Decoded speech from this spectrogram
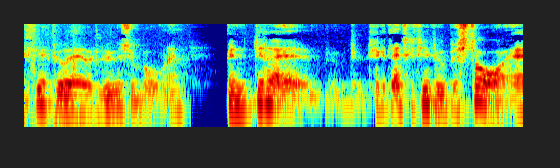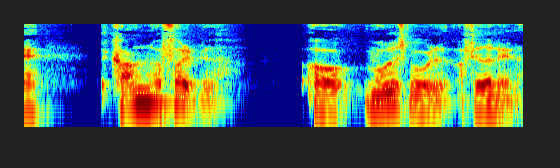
firkløver er jo et lykkesymbol, ikke? men det, der er, det danske firkløver består af kongen og folket, og modersmålet og fædrelandet.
